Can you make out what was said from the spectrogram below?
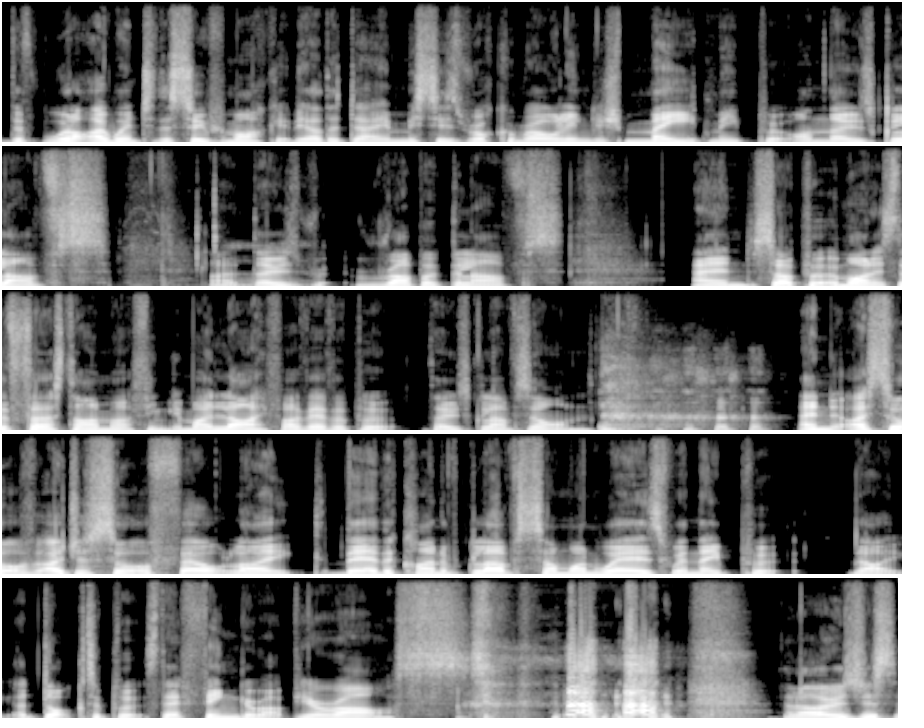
the, well, I went to the supermarket the other day, and Mrs. Rock and Roll English made me put on those gloves, like those r- rubber gloves. And so I put them on. It's the first time I think in my life I've ever put those gloves on. and I sort of, I just sort of felt like they're the kind of gloves someone wears when they put, like, a doctor puts their finger up your ass. and I was just,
